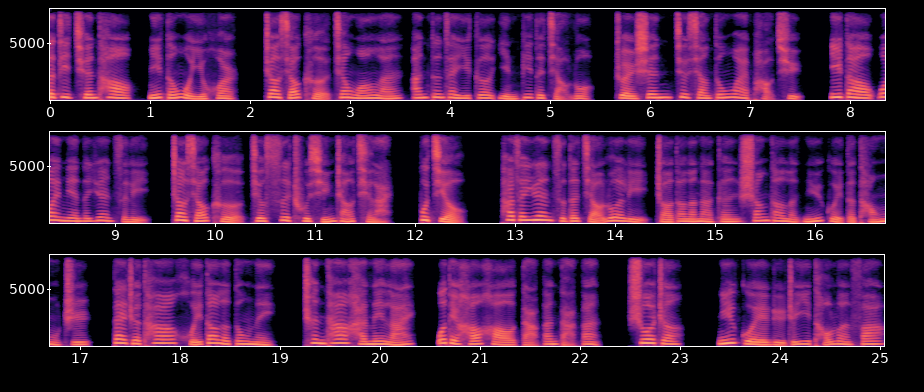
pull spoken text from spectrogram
设计圈套，你等我一会儿。赵小可将王兰安顿在一个隐蔽的角落，转身就向东外跑去。一到外面的院子里，赵小可就四处寻找起来。不久，他在院子的角落里找到了那根伤到了女鬼的桃木枝，带着它回到了洞内。趁她还没来，我得好好打扮打扮。说着，女鬼捋着一头乱发，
